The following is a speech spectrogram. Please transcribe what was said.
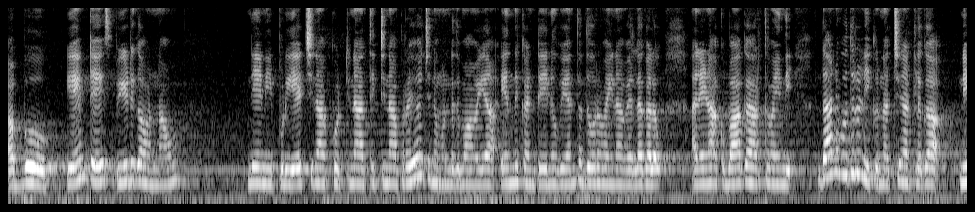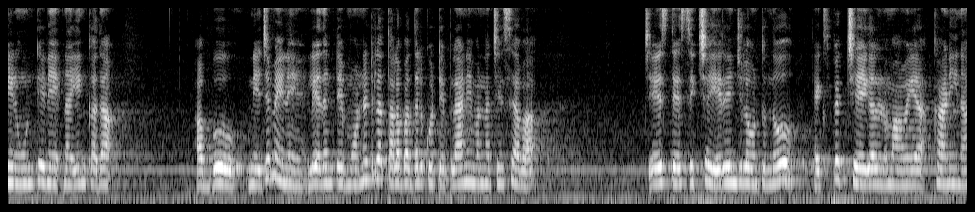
అబ్బో ఏంటే? స్పీడ్గా ఉన్నావు? నేను ఇప్పుడు ఏడ్చినా కొట్టినా తిట్టినా ప్రయోజనం ఉండదు మావయ్య. ఎందుకంటే నువ్వు ఎంత దూరమైనా వెళ్ళగలవు అని నాకు బాగా అర్థమైంది. దాని బదులు నీకు నచ్చినట్లుగా నేను ఉంటేనే నయం కదా? అబ్బో నిజమేనే. లేదంటే మొన్నటిలా తలబద్దలు కొట్టే ప్లాన్ ఏమన్నా చేసావా చేస్తే శిక్ష ఏ రేంజ్లో ఉంటుందో ఎక్స్పెక్ట్ చేయగలను మామయ్య కానీ నా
